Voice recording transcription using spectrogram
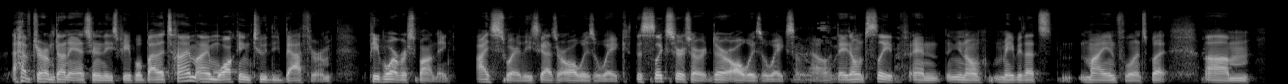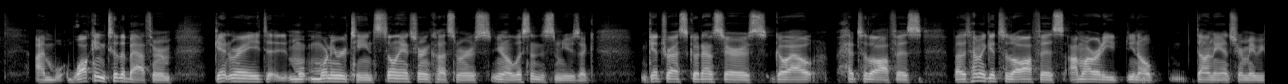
after I'm done answering these people. By the time I'm walking to the bathroom, people are responding. I swear these guys are always awake. The Slicksters are they're always awake somehow. They don't sleep, and you know maybe that's my influence, but um, I'm walking to the bathroom, getting ready to m- morning routine, still answering customers. You know, listening to some music. Get dressed, go downstairs, go out, head to the office. By the time I get to the office, I'm already you know done answering. Maybe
